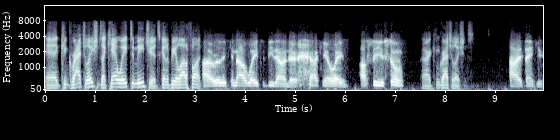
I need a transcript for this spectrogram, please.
and congratulations. I can't wait to meet you. It's going to be a lot of fun. I really cannot wait to be down there. I can't wait. I'll see you soon. All right. Congratulations. All right. Thank you.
